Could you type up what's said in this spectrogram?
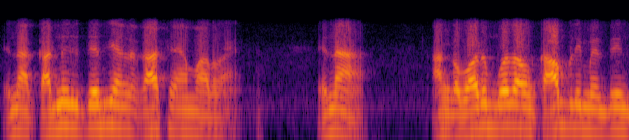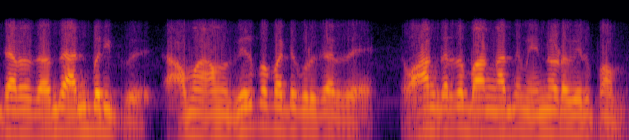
என்ன கண்ணுக்கு தெரிஞ்சு அங்கே காசை ஏமாறுறேன். என்ன அங்கே வரும்போது அவன் காம்ப்ளிமெண்ட்ரின்னு தர்றது வந்து அன்பளிப்பு. அவன் அவன் விருப்பப்பட்டு கொடுக்கறது. வாங்குறதும் வாங்காததும் என்னோட விருப்பம்.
